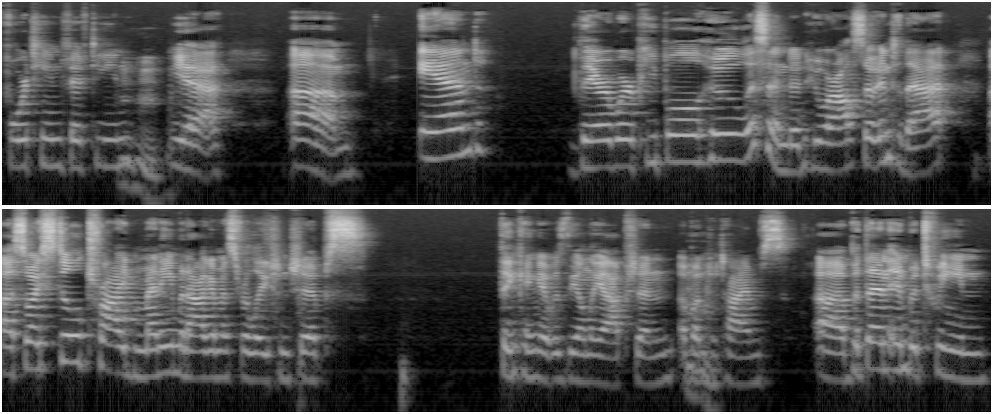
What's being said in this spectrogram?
14 15 yeah um and there were people who listened and who are also into that. Uh, so i still tried many monogamous relationships thinking it was the only option a bunch of times. Uh, but then in between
